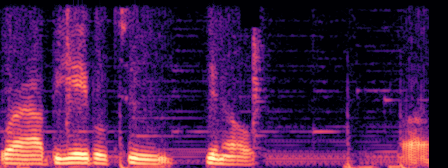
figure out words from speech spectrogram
where I'll be able to, you know, uh,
